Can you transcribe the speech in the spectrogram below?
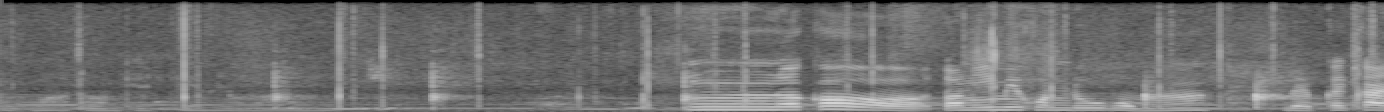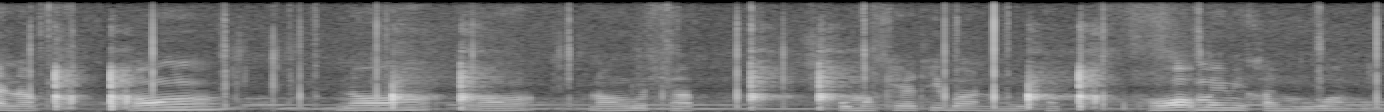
องว่าตอนแคสเกมในวันนี้อืมแล้วก็ตอนนี้มีคนดูผมแบบใกล้ๆนะครับ น้อง น้อง น้อง น้องรุดครับ ผมมาแคสที่บ้านน้องรุดครับ เพราะไม่มีใครมาว่าผม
